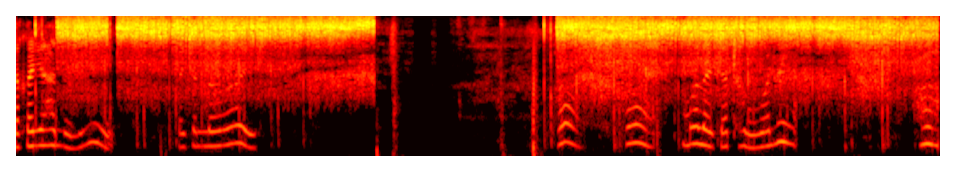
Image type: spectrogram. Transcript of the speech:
จักรยานอยู่นี่ ไปกันเลยเฮ้ยเฮ้ยเมื่อไรจะถึงวะเนี่ยเฮ้ย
